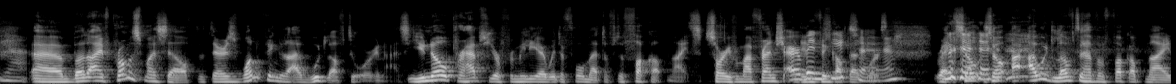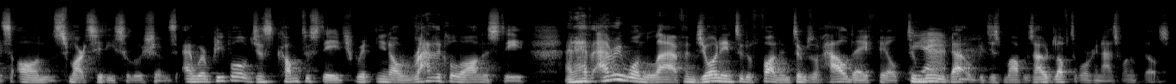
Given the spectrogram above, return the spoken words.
Yeah. Um, but I've promised myself that there's one thing that I would love to organize. You know, perhaps you're familiar with the format of the fuck up nights. Sorry for my French. Urban I didn't think future. up that word. Right. So so I, I, would love to have a fuck up nights on smart city solutions and where people just come to stage with, you know, radical honesty and have everyone laugh and join into the fun in terms of how they failed. To yeah. me, that would be just marvelous. I would love to organize one of those.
